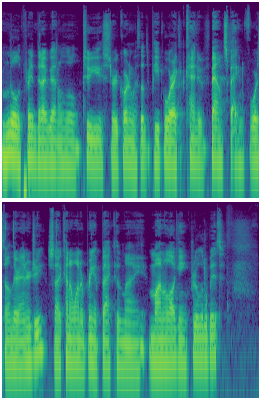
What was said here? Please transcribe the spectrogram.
I'm a little afraid that I've gotten a little too used to recording with other people where I can kind of bounce back and forth on their energy. So I kind of want to bring it back to my monologuing for a little bit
